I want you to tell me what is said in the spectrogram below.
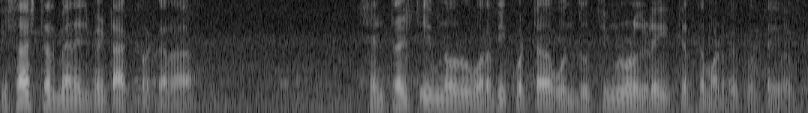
ಡಿಸಾಸ್ಟರ್ ಮ್ಯಾನೇಜ್ಮೆಂಟ್ ಆಕ್ಟ್ ಪ್ರಕಾರ ಸೆಂಟ್ರಲ್ ಟೀಮ್ನವರು ವರದಿ ಕೊಟ್ಟ ಒಂದು ತಿಂಗಳೊಳಗಡೆ ಇತ್ಯರ್ಥ ಮಾಡಬೇಕು ಅಂತ ಇರೋದು.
